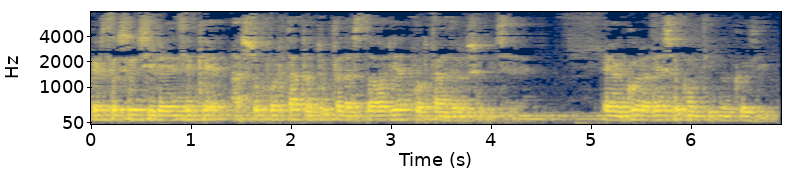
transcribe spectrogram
Questo suo silenzio che ha sopportato tutta la storia portandolo su di sé. E ancora adesso continua così.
